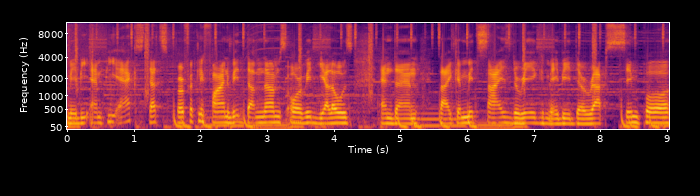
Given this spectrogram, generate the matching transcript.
Maybe MPX, that's perfectly fine with dum-dums or with yellows. And then like a mid-sized rig, maybe the wrap simple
